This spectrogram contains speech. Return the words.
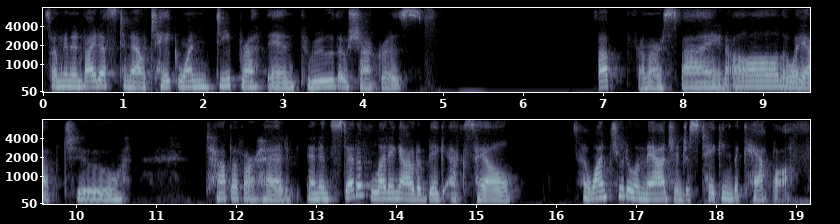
So I'm going to invite us to now take one deep breath in through those chakras, up from our spine, all the way up to top of our head. And instead of letting out a big exhale, I want you to imagine just taking the cap off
